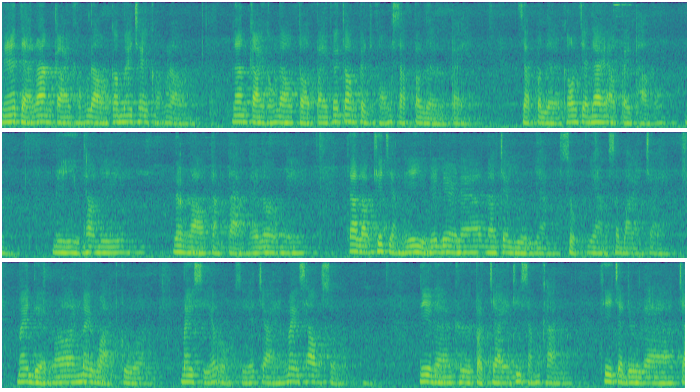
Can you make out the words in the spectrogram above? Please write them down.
แม้แต่ร่างกายของเราก็ไม่ใช่ของเรา ร่างกายของเราต่อไปก็ต้องเป็นของสับเปลือไป สับเปลอเขาจะได้เอาไปเผา มีอยู่เท่านี้เรื่องราวต่างๆ ในโลกนี้ ถ้าเราคิดอย่างนี้อยู่เรื่อย ๆ แล้ว เราจะอยู่อย่างสุขอย่างสบายใจ ไม่เดือดร้อนไม่หวาดกลัว ไม่เสียอกเสียใจไม่เศร้าโศก นี่แหละคือปัจจัยที่สำคัญที่จะดูแลใจ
